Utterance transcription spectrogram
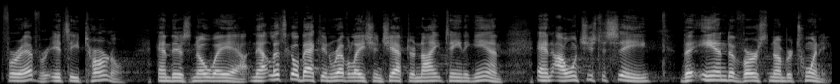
Forever. It's eternal and there's no way out. Now, let's go back in Revelation chapter 19 again, and I want you to see the end of verse number 20.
